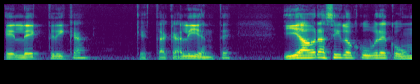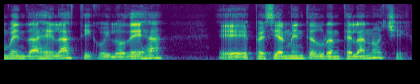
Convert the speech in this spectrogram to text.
eléctrica que está caliente y ahora sí lo cubre con un vendaje elástico y lo deja eh, especialmente durante la noche.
